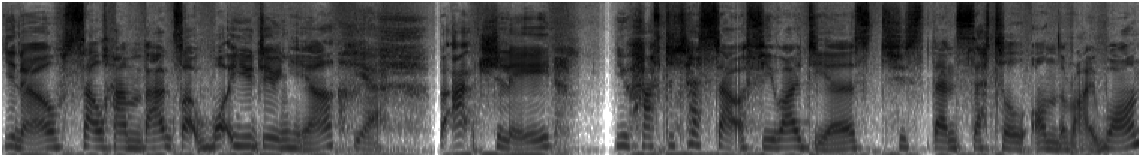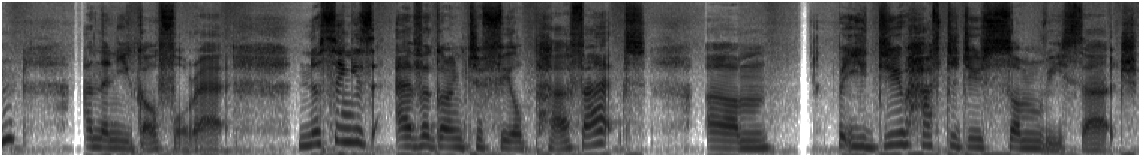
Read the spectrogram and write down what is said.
you know, sell handbags. Like, what are you doing here?" Yeah. But actually, you have to test out a few ideas to then settle on the right one, and then you go for it. Nothing is ever going to feel perfect. Um, but you do have to do some research.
